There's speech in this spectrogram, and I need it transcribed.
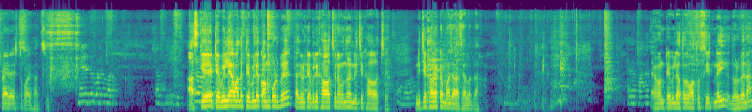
ফ্রাইড রাইসটা পরে খাচ্ছি। আজকে টেবিলে আমাদের টেবিলে কম করবে তার জন্য টেবিলে খাওয়া হচ্ছে না বন্ধুরা নিচে খাওয়া হচ্ছে। নিচে খাওয়ার একটা মজা আছে আলাদা। এখন টেবিলে অত অত সিট নেই ধরবে না।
